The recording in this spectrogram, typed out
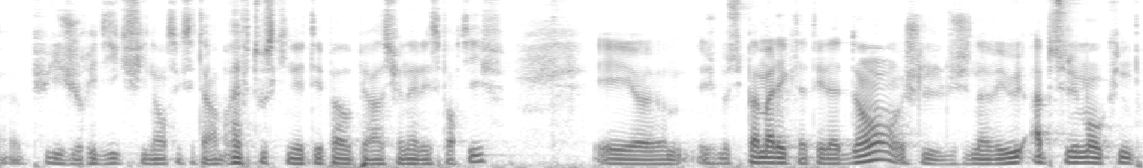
euh, puis juridique, finance, etc. Bref, tout ce qui n'était pas opérationnel et sportif. Et, euh, et je me suis pas mal éclaté là-dedans. Je, je n'avais eu absolument aucune pr-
